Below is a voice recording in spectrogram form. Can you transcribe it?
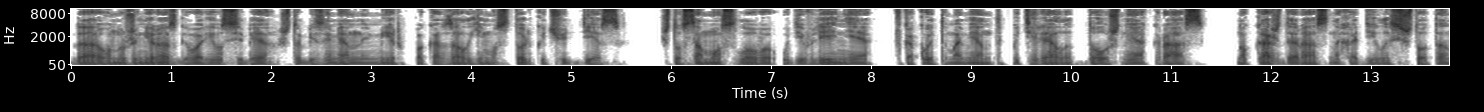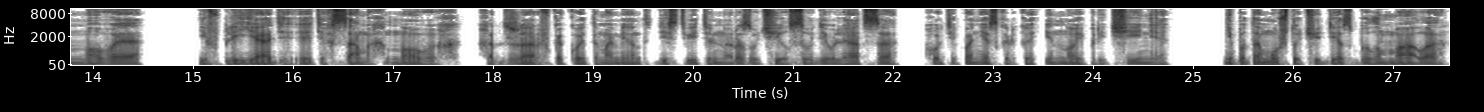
Да, он уже не раз говорил себе, что безымянный мир показал ему столько чудес, что само слово «удивление» в какой-то момент потеряло должный окрас, но каждый раз находилось что-то новое. И в плеяде этих самых новых Хаджар в какой-то момент действительно разучился удивляться, хоть и по несколько иной причине. Не потому, что чудес было мало,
